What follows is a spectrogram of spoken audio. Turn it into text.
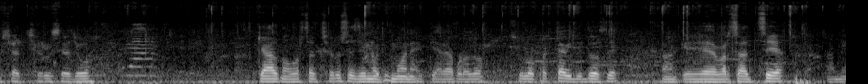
વરસાદ શરૂ છે જો. ક્યારનો વરસાદ શરૂ છે ધીમો ધીમો અને અત્યારે આપણો તો ચૂલો પટાવી દીધો છે, કારણ કે વરસાદ છે અને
